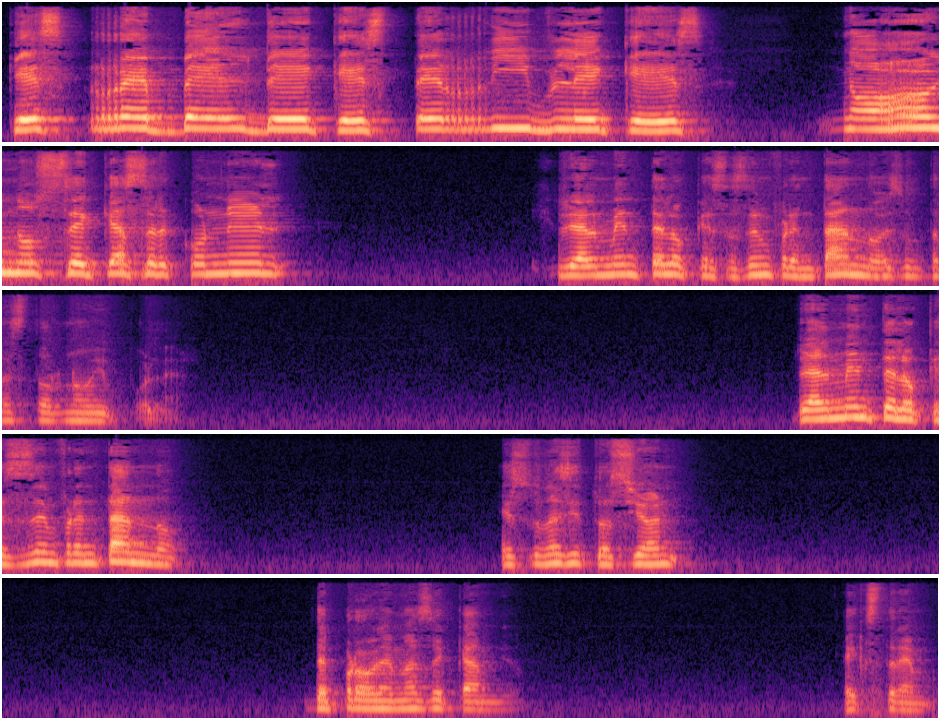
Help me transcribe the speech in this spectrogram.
que es rebelde, que es terrible, que es, no, no sé qué hacer con él. Realmente lo que estás enfrentando es un trastorno bipolar. Realmente lo que estás enfrentando es una situación de problemas de cambio extremo.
